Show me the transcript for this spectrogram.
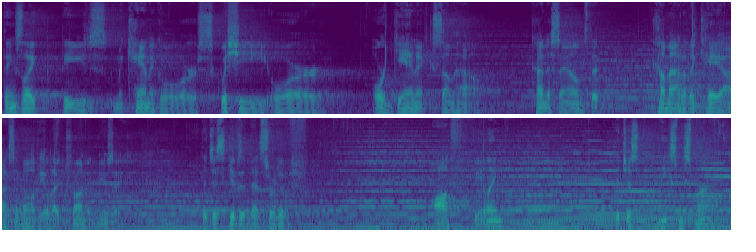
Things like these mechanical or squishy or organic somehow kind of sounds that come out of the chaos of all the electronic music that just gives it that sort of off feeling that just makes me smile.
